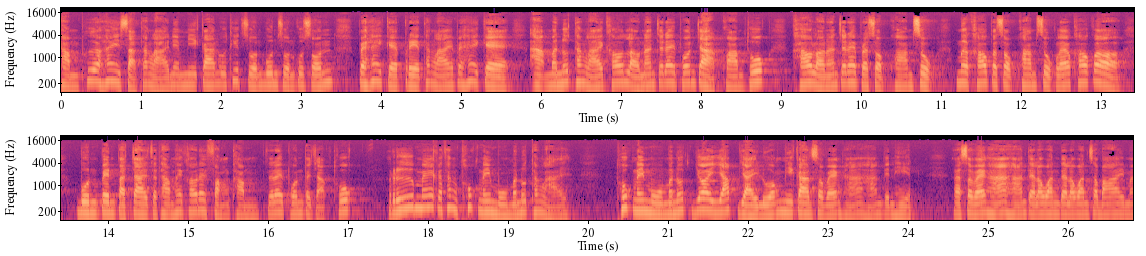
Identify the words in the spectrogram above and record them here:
ธรรมเพื่อให้สัตว์ทั้งหลายเนี่ยมีการอุทิศส่วนบุญส่วนกุศล ไปให้แก่เปรตทั้งหลาย ไปให้แก่อมนุษย์ทั้งหลายเขาเหล่านั้นจะได้พ้นจากความทุกข์เขาเหล่านั้นจะได้ประสบความสุข เมื่อเขาประสบความสุขแล้วเขาก็บุญเป็นปัจจัยจะทำให้เขาได้ฟังธรรมจะได้พ้นไปจากทุกข์หรือแม้กระทั่งทุกข์ในหมู่มนุษย์ทั้งหลาย ทุกข์ในหมู่มนุษย์ย่อยยับใหญ่หลวงมีการสแสวงหาอาหารเป็นเหตุ สแสวงหาอาหารแต่ละวันแต่ละวันสบายไหม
